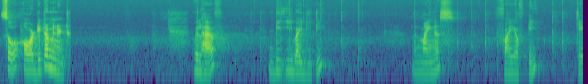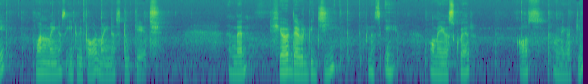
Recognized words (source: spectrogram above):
So, our determinant will have dE by dt then minus phi of t k 1 minus e to the power minus 2 kh and then here there will be g plus a omega square cos omega t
